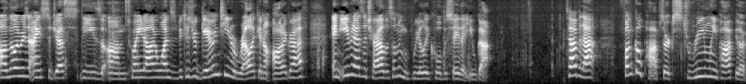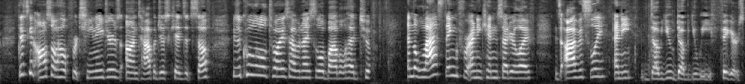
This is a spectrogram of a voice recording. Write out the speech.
Uh, the only reason I suggest these um, $20 ones is because you're guaranteed a relic and an autograph, and even as a child, it's something really cool to say that you got. Top of that, Funko Pops are extremely popular. This can also help for teenagers on top of just kids itself. These are cool little toys, have a nice little bobblehead too. And the last thing for any kid inside your life is obviously any WWE figures.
